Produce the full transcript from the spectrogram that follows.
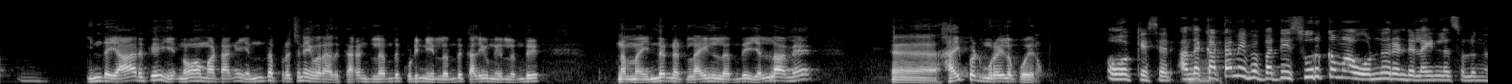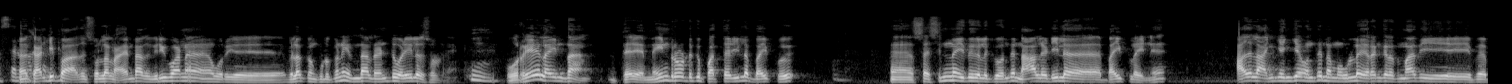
இந்த யாருக்கு நோக மாட்டாங்க எந்த பிரச்சனையும் வராது. கரண்ட்ல இருந்து குடிநீர்ல இருந்து கழிவு நீர்ல இருந்து நம்ம இன்டர்நெட் லைன்ல இருந்து எல்லாமே ஹைப்பட் முறையில போயிடும் ஓகே சார். அந்த கட்டமைப்பை பத்தி சுருக்கமா ஒன்னு ரெண்டு லைன்ல சொல்லுங்க சார். கண்டிப்பா அது சொல்லலாம். ஏன்டா அது விரிவான ஒரு விளக்கம் கொடுக்கணும். இருந்தாலும் ரெண்டு வழியில சொல்றேன். ஒரே லைன் தான். மெயின் ரோட்டுக்கு பத்து அடியில பைப்பு சின்ன இதுகளுக்கு வந்து நாலு அடியில பைப் லைனு அதுல அங்கங்கே வந்து நம்ம உள்ள இறங்குறது மாதிரி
